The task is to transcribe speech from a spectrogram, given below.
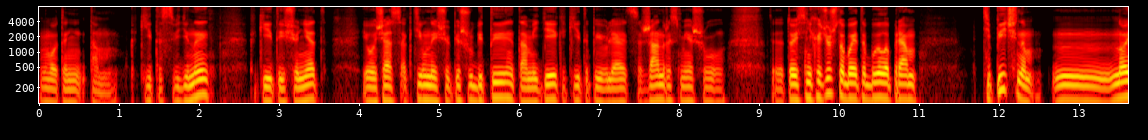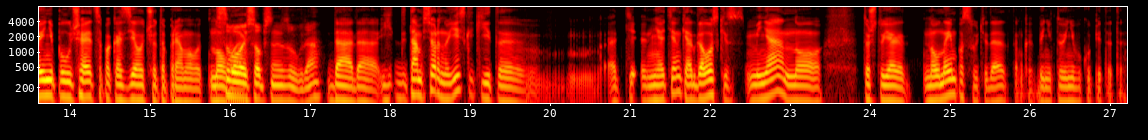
Вот они там какие-то сведены, какие-то еще нет. И вот сейчас активно еще пишу биты, там идеи какие-то появляются, жанры смешиваю. Э, То есть не хочу, чтобы это было прям типичным, но и не получается пока сделать что-то прямо вот новое. Свой собственный звук, да? Да, да. И Там все равно есть какие-то м, отте- не оттенки, отголоски с меня, но то, что я ноунейм, по сути, да, там как бы никто и не выкупит это.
